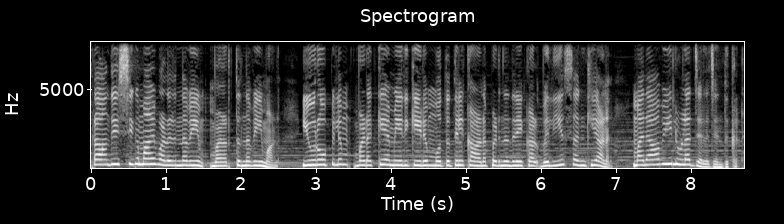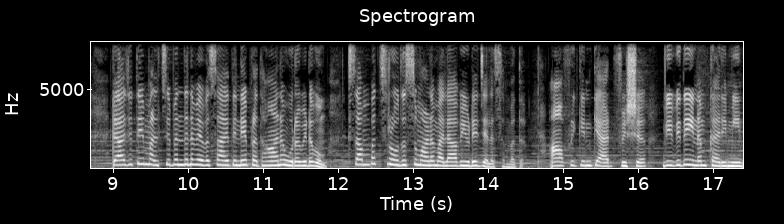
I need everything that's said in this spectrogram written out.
പ്രാദേശികമായി വളരുന്നവയും വളർത്തുന്നവയുമാണ്. യൂറോപ്പിലും വടക്കേ അമേരിക്കയിലും മൊത്തത്തിൽ കാണപ്പെടുന്നതിനേക്കാൾ വലിയ സംഖ്യയാണ് മലാവിയിലുള്ള ജലജന്തുക്കൾ. രാജ്യത്തെ മത്സ്യബന്ധന വ്യവസായത്തിന്റെ പ്രധാന ഉറവിടവും സമ്പദ് സ്രോതസ്സുമാണ് മലാവിയുടെ ജലസമ്പത്ത്. ആഫ്രിക്കൻ കാറ്റ് ഫിഷ് വിവിധ ഇനം കരിമീൻ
